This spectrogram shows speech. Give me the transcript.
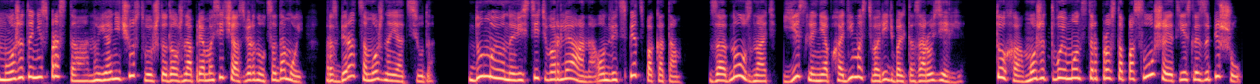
Может и неспроста, но я не чувствую, что должна прямо сейчас вернуться домой. Разбираться можно и отсюда. Думаю, навестить Варлеана, он ведь спец пока там. Заодно узнать, есть ли необходимость варить Бальтазару зелье. Тоха, может, твой монстр просто послушает, если запишу?»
